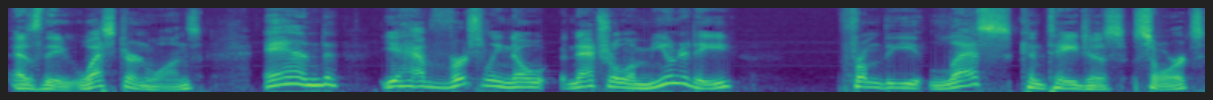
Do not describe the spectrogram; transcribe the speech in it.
as the Western ones. And you have virtually no natural immunity from the less contagious sorts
